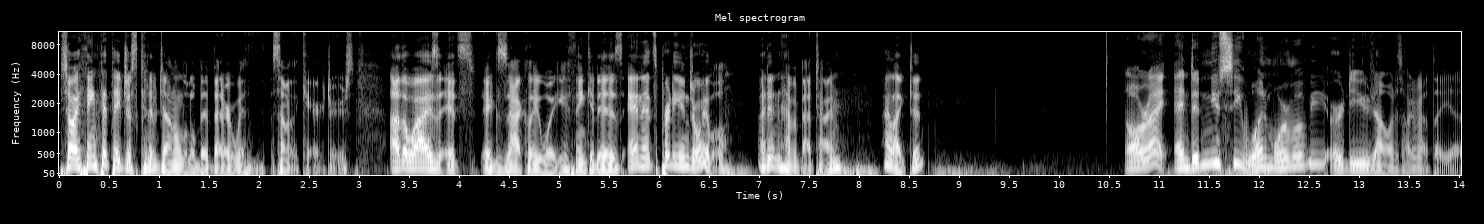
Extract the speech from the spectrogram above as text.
So I think that they just could have done a little bit better with some of the characters. Otherwise, it's exactly what you think it is and it's pretty enjoyable. I didn't have a bad time. I liked it. All right. And didn't you see one more movie, or do you not want to talk about that yet?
